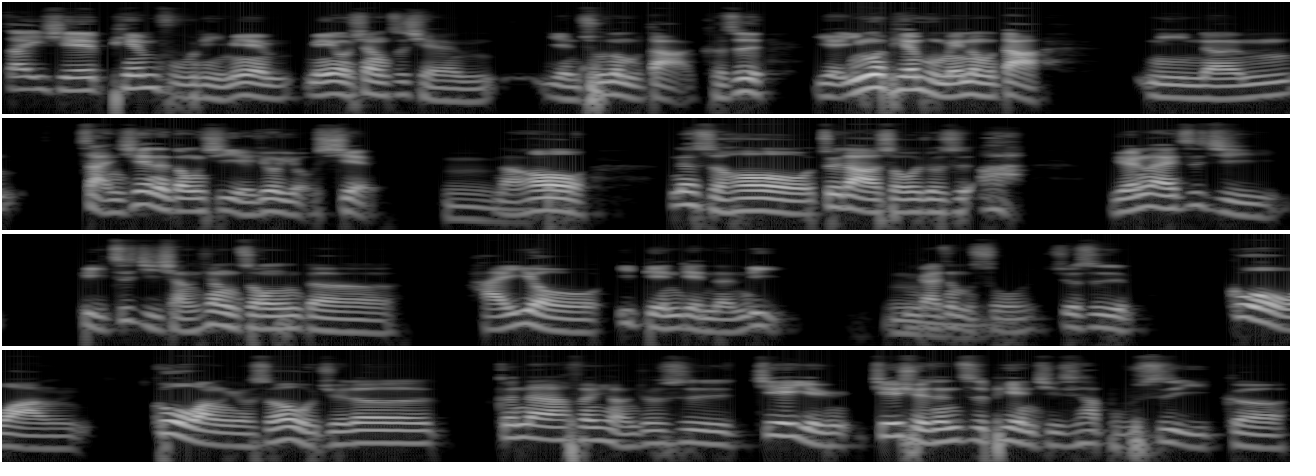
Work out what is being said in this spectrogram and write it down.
在一些篇幅里面没有像之前演出那么大，可是也因为篇幅没那么大，你能展现的东西也就有限。嗯，然后那时候最大的收获就是啊，原来自己。比自己想象中的还有一点点能力，应该这么说。就是过往过往有时候我觉得跟大家分享，就是接演接学生制片，其实它不是一个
